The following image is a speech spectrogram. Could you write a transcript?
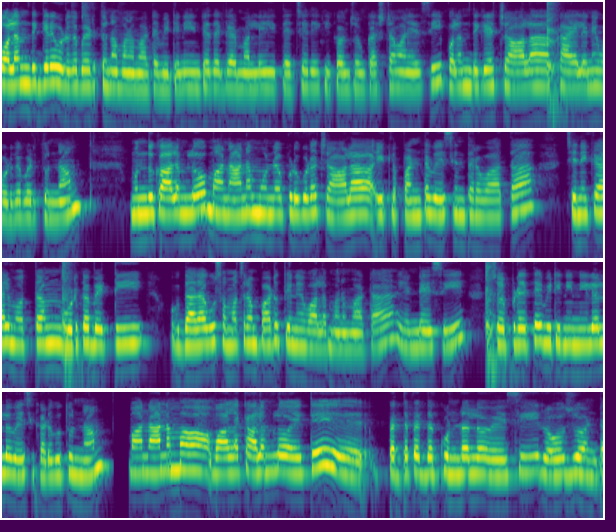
పొలం దగ్గరే ఉడకబెడుతున్నాం అనమాట వీటిని. ఇంటి దగ్గర మళ్ళీ తెచ్చేదికి కొంచెం కష్టం అనేసి పొలం దగ్గరే చాలా కాయలనే ఉడకబెడుతున్నాం. ముందు కాలంలో మా నాన్నమ్మ ఉన్నప్పుడు కూడా చాలా ఇట్లా పంట వేసిన తర్వాత శనక్కాయలు మొత్తం ఉడకబెట్టి దాదాపు సంవత్సరం పాటు తినేవాళ్ళం అనమాట ఎండేసి. సో ఇప్పుడైతే వీటిని నీళ్ళల్లో వేసి కడుగుతున్నాం. మా నాన్నమ్మ వాళ్ళ కాలంలో అయితే పెద్ద పెద్ద కుండల్లో వేసి రోజు అంట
